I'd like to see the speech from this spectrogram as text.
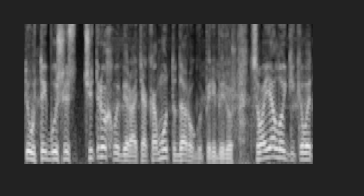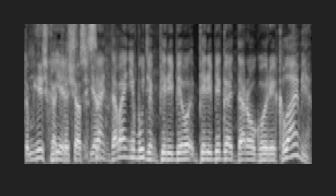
ты, ты будешь из четырех выбирать, а кому-то дорогу переберешь. Своя логика в этом есть, хотя есть. сейчас Сань, я... давай не будем перебегать дорогу рекламе.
